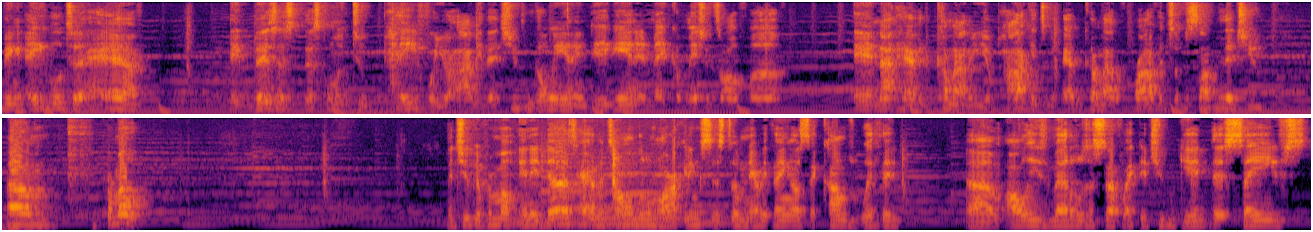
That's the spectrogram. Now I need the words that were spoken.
being able to have a business that's going to pay for your hobby that you can go in and dig in and make commissions off of and not have it come out of your pockets but have it come out of profits of something that you um, promote. That you can promote. And it does have its own little marketing system and everything else that comes with it. Um, all these medals and stuff like that you can get the safes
